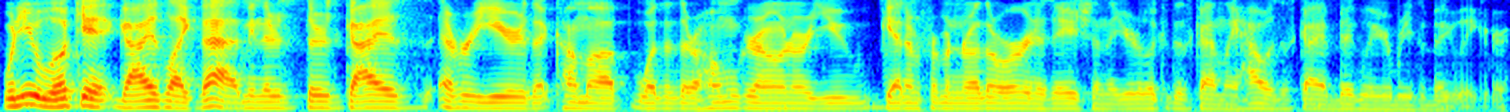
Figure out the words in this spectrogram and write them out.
when you look at guys like that, I mean, there's there's guys every year that come up, whether they're homegrown or you get them from another organization, that you're looking at this guy and like, how is this guy a big leaguer? But he's a big leaguer,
